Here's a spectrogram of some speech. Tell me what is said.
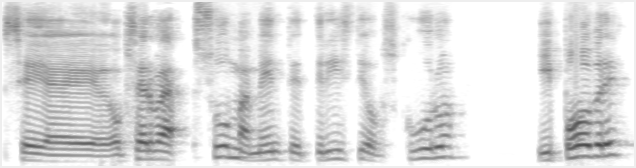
se observa sumamente triste, oscuro y pobre,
